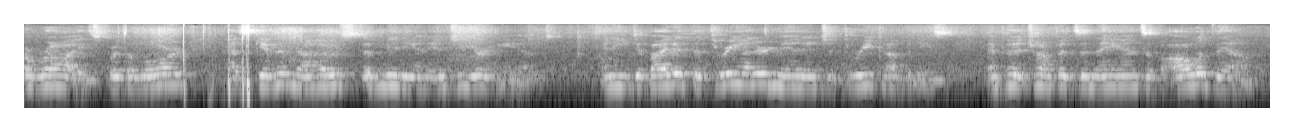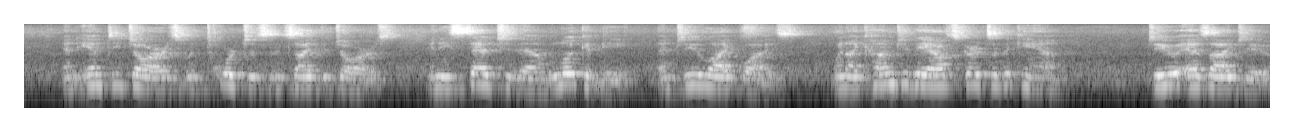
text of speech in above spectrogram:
Arise, for the Lord has given the host of Midian into your hand. And he divided the three hundred men into three companies, and put trumpets in the hands of all of them, and empty jars with torches inside the jars. And he said to them, Look at me, and do likewise. When I come to the outskirts of the camp, do as I do.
